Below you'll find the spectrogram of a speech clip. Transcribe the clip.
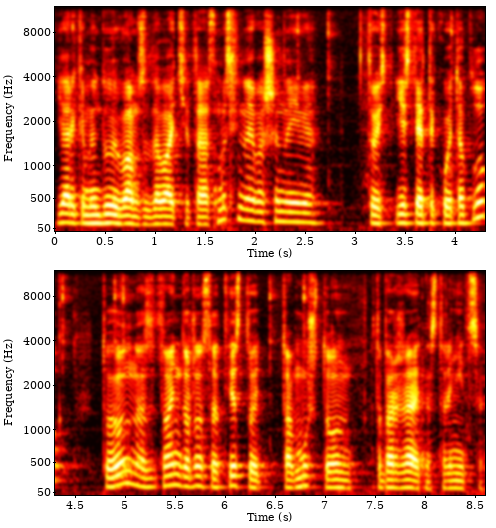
Я рекомендую вам задавать это осмысленное машинное имя. То есть, если это какой-то блок, то название должно соответствовать тому, что он отображает на странице.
